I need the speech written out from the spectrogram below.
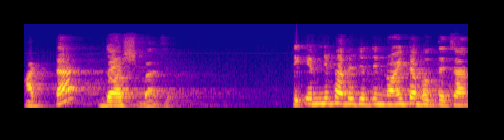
আটটা দশ বাজে। ঠিক এমনি ভাবে যদি নয়টা বলতে চান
